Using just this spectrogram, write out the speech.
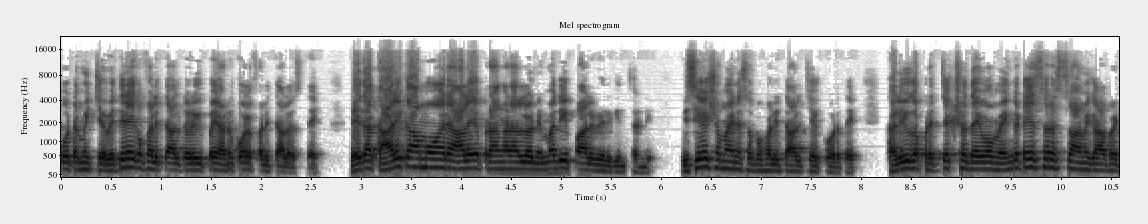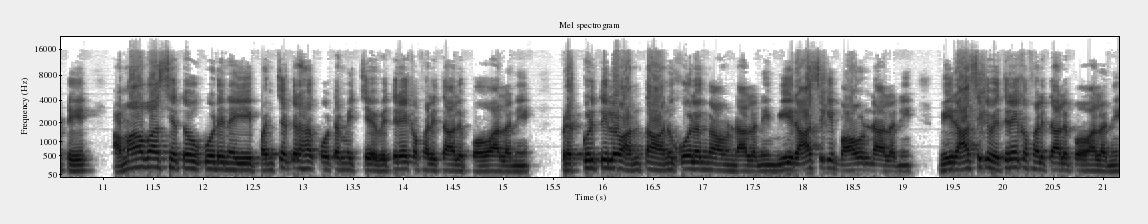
కూటమిచ్చే వ్యతిరేక ఫలితాలు తొలగిపోయి అనుకూల ఫలితాలు వస్తాయి. లేదా కాళికామ్మవారి ఆలయ ప్రాంగణంలో నిమ్మదీపాలు వెలిగించండి. విశేషమైన శుభ ఫలితాలు చేకూరుతాయి. కలియుగ ప్రత్యక్ష దైవం వెంకటేశ్వర స్వామి కాబట్టి అమావాస్యతో కూడిన ఈ పంచగ్రహ కూటమిచ్చే వ్యతిరేక ఫలితాలు పోవాలని ప్రకృతిలో అంతా అనుకూలంగా ఉండాలని మీ రాశికి బాగుండాలని మీ రాశికి వ్యతిరేక ఫలితాలు పోవాలని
